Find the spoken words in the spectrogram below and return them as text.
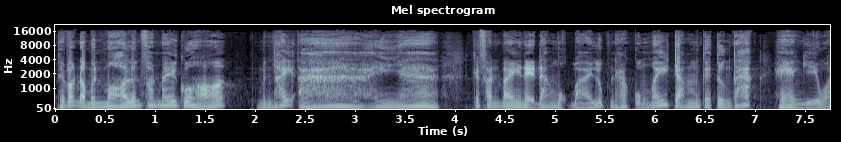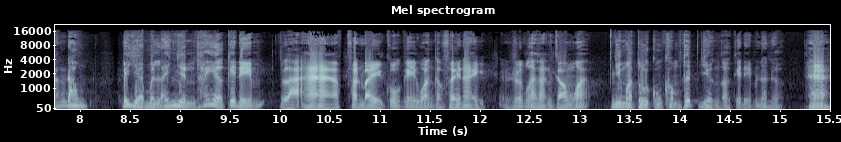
thì bắt đầu mình mò lên fanpage của họ. Mình thấy à hay nha. Cái fanpage này đăng một bài lúc nào cũng mấy trăm cái tương tác hèn gì quán đông bây giờ mình lại nhìn thấy ở cái điểm là à fanpage của cái quán cà phê này rất là thành công á nhưng mà tôi cũng không thích dừng ở cái điểm đó nữa. Ha,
